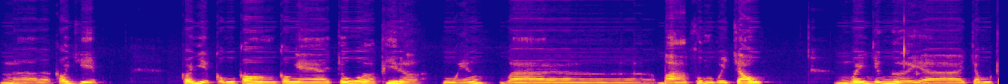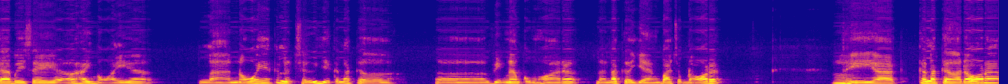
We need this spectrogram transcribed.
ừ. uh, có dịp có dịp cũng con có nghe chú Peter Nguyễn và bà Phùng Quỳ Châu ừ. với những người trong KBC ở hải ngoại là nói cái lịch sử về cái lá cờ uh, Việt Nam Cộng Hòa đó là lá cờ vàng ba chục đỏ đó. Ừ. thì uh, cái lá cờ đó đó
